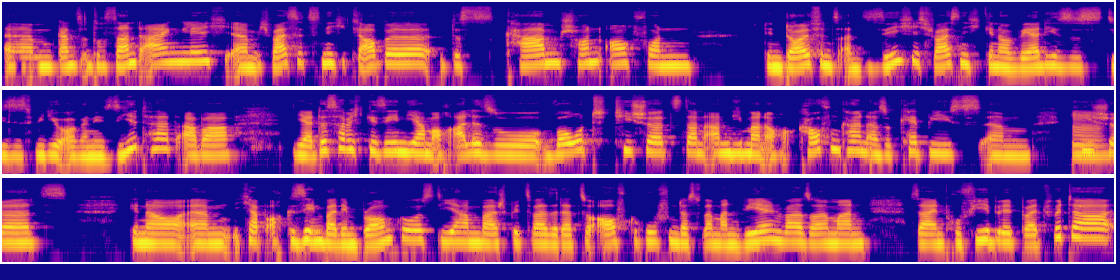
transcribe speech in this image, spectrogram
Ähm, ganz interessant eigentlich. Ähm, ich weiß jetzt nicht, ich glaube, das kam schon auch von den Dolphins an sich. Ich weiß nicht genau, wer dieses, dieses Video organisiert hat, aber ja, das habe ich gesehen. Die haben auch alle so Vote-T-Shirts dann an, die man auch kaufen kann, also Cappies, ähm, mhm. T-Shirts. Mhm. Genau, ähm, ich habe auch gesehen bei den Broncos, die haben beispielsweise dazu aufgerufen, dass wenn man wählen war, soll man sein Profilbild bei Twitter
